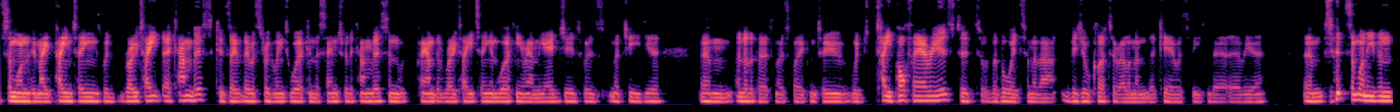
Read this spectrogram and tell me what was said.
someone who made paintings would rotate their canvas because they, they were struggling to work in the center of the canvas and found that rotating and working around the edges was much easier. um, another person I've spoken to would tape off areas to sort of avoid some of that visual clutter element that Keir was speaking about earlier. Um, someone even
